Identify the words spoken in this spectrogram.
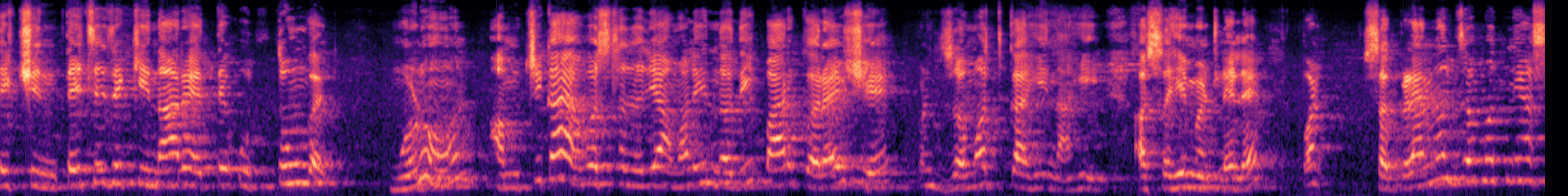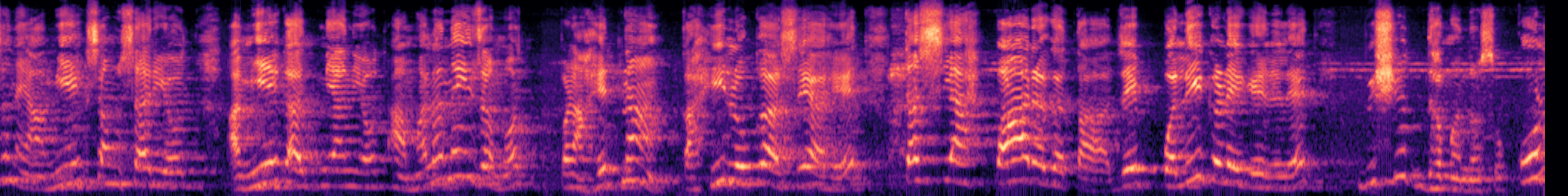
ते चिंतेचे जे किनारे आहेत ते उत्तुंग आहेत. म्हणून आमची काय अवस्था झाली? आम्हाला ही नदी पार करायची आहे पण जमत काही नाही असंही म्हटलेलं आहे. पण सगळ्यांनाच जमत नाही असं नाही. आम्ही एक संसारी आहोत आम्ही एक अज्ञानी आहोत आम्हाला नाही जमत पण आहेत ना काही लोक असे आहेत तस्या पारगता जे पलीकडे गेलेले आहेत विशुद्ध मनसो. कोण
